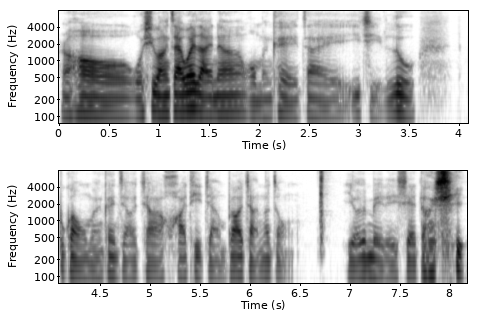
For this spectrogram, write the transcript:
然后我希望在未来呢，我们可以在一起录。不管我们跟讲讲话题讲，不要讲那种有的没的一些东西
